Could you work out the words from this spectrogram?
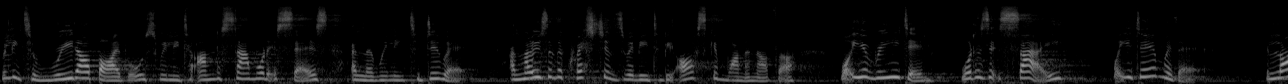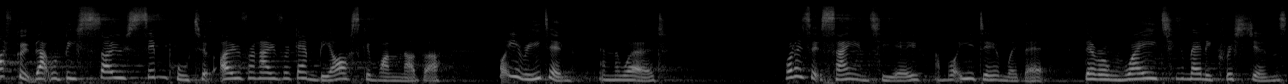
We need to read our Bibles, we need to understand what it says, and then we need to do it. And those are the questions we need to be asking one another. What are you reading? What does it say? What are you doing with it? In life group, that would be so simple to over and over again be asking one another, What are you reading in the Word? What is it saying to you, and what are you doing with it? There are way too many Christians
